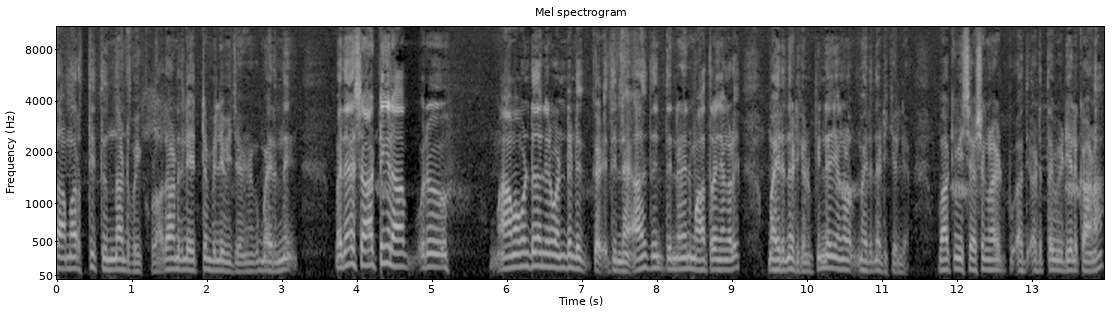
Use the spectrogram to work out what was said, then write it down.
തമർത്തി തിന്നാണ്ട് പോയിക്കോളും. അതാണ് ഇതിൽ ഏറ്റവും വലിയ വിജയം. ഞങ്ങൾക്ക് മരുന്ന് മരുന്ന് സ്റ്റാർട്ടിങ്ങിൽ ആ ഒരു മാമ വണ്ട് തന്നെ ഒരു വണ്ടുണ്ട് തിന്നാൻ. തി- തിന്നതിന് മാത്രമേ ഞങ്ങൾ മരുന്നടിക്കണം. പിന്നെ ഞങ്ങൾ മരുന്നടിക്കില്ല ബാക്കി വിശേഷങ്ങളായിട്ട് അടുത്ത വീഡിയോയിൽ കാണാം.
